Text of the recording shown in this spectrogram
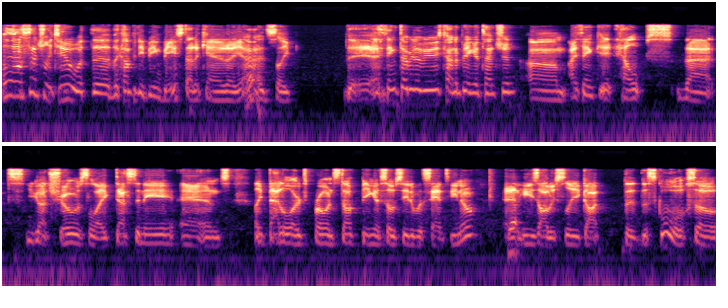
Well, essentially too, with the the company being based out of Canada, yeah, Yeah. it's like I think WWE is kind of paying attention. Um, I think it helps that you got shows like Destiny and like Battle Arts Pro and stuff being associated with Santino, and Yeah. he's obviously got the the school, so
